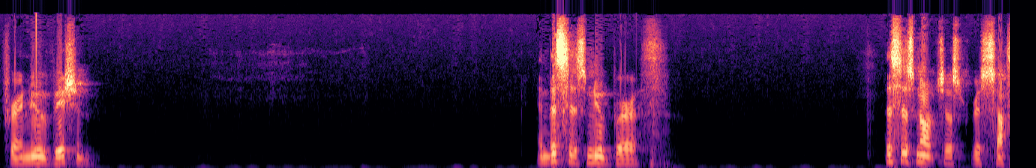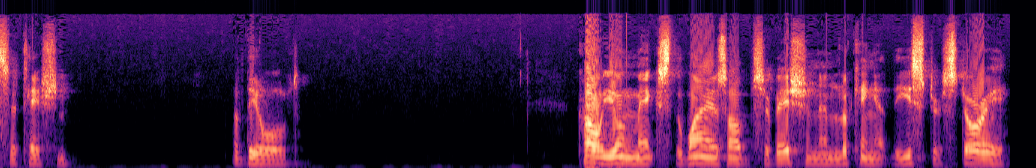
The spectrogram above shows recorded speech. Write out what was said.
for a new vision. And this is new birth. This is not just resuscitation of the old. Carl Jung makes the wise observation in looking at the Easter story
